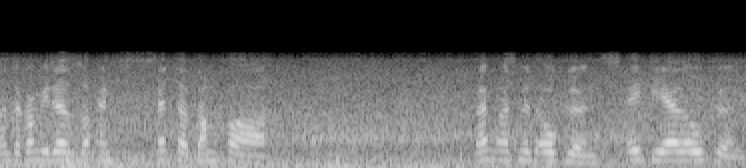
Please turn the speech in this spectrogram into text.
Und da kommt wieder so ein fetter Dampfer. Irgendwas mit Oakland. APL Oakland.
